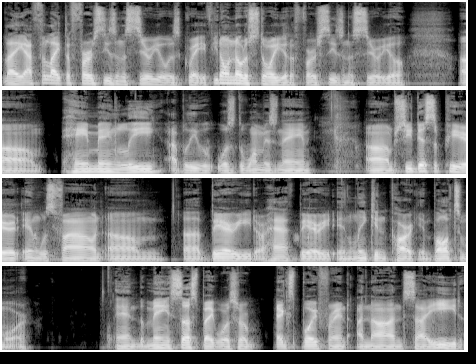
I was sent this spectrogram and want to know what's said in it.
like I feel like the first season of Serial is great. If you don't know the story of the first season of Serial, um, Hae Min Lee, I believe was the woman's name. Um, she disappeared and was found um, uh, buried or half buried in Lincoln Park in Baltimore. And the main suspect was her ex boyfriend Anand Saeed,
